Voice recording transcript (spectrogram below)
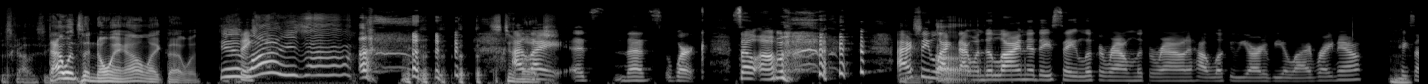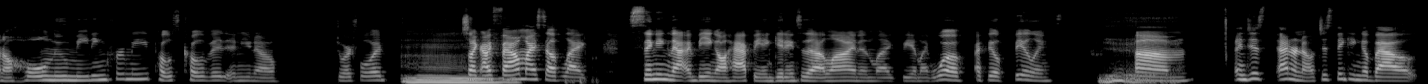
The Schuyler City. That one's annoying. I don't like that one. Thank- It's too much. I like it's that's work. So um I actually like that one. The line that they say, look around, look around, and how lucky we are to be alive right now Mhm. takes on a whole new meaning for me post COVID and you know, George Floyd. Mm. It's like I found myself like singing that and being all happy and getting to that line and like being like, Whoa, I feel feelings. Yeah. Um and just I don't know, just thinking about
